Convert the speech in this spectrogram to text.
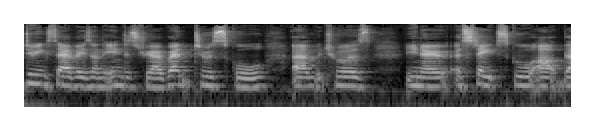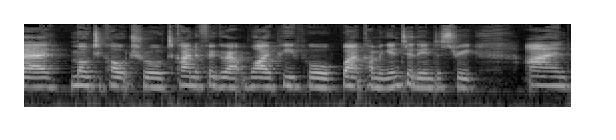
doing surveys on the industry, I went to a school um, which was, you know, a state school out there, multicultural, to kind of figure out why people weren't coming into the industry and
